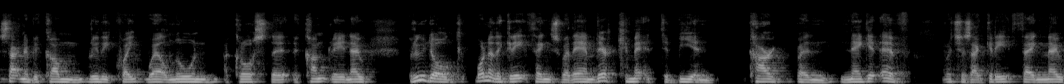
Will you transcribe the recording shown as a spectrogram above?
starting to become really quite well known across the, the country. Now, Brewdog, one of the great things with them, they're committed to being carbon negative, which is a great thing. Now,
